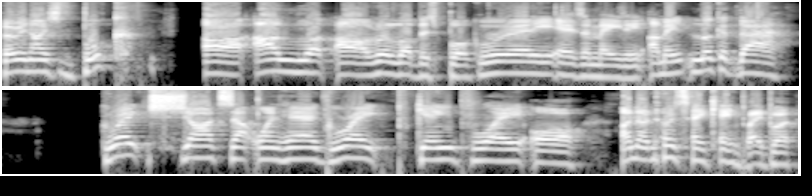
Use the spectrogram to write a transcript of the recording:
very nice book uh, I love, oh, I really love this book. Really is amazing. I mean, look at that. Great shots, that one here. Great gameplay, or, I know, don't say gameplay, but,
